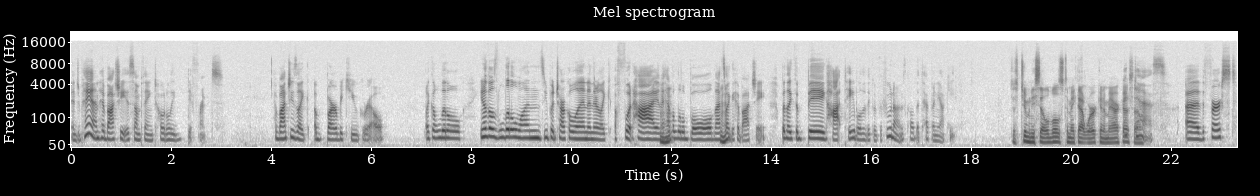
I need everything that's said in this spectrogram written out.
In Japan, hibachi is something totally different. Hibachi is like a barbecue grill, like a little, you know, those little ones you put charcoal in and they're like a foot high and they have a little bowl. That's Mhm. like a hibachi. But like the big hot table that they cook the food on is called the teppanyaki. Just too many syllables to make that work in America. I so guess. Uh, the first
